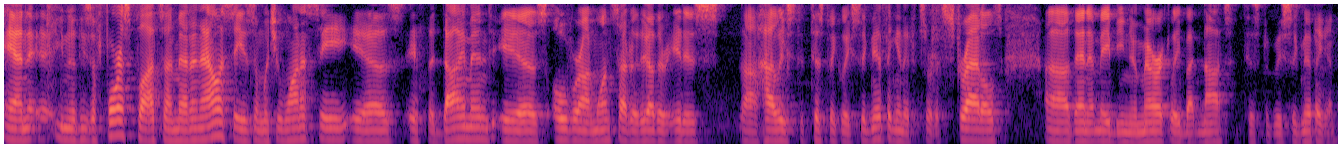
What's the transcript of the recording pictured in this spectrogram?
And uh, you know, these are forest plots on meta-analyses, and what you want to see is if the diamond is over on one side or the other, it is uh, highly statistically significant. If it sort of straddles, uh, then it may be numerically but not statistically significant.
